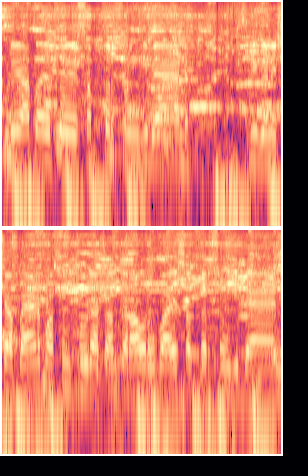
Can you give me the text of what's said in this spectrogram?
पुढे आता येतोय सप्तरशृंगी बँड. श्री गणेशा बँडपासून थोड्याच अंतरावर उभा आहे सप्तरशृंगी बँड.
